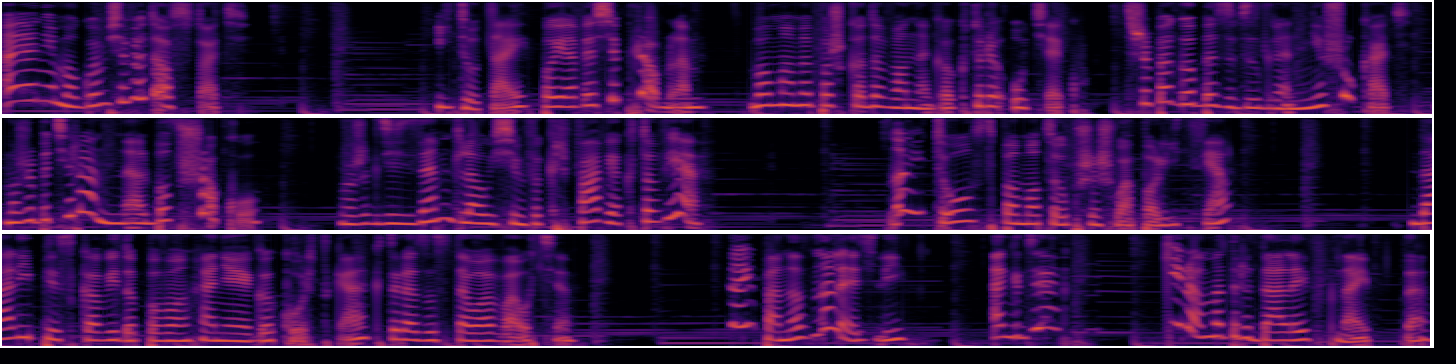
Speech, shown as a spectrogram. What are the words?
a ja nie mogłem się wydostać. I tutaj pojawia się problem, bo mamy poszkodowanego, który uciekł. Trzeba go bezwzględnie szukać. Może być ranny albo w szoku. Może gdzieś zemdlał i się wykrwawia, kto wie. No i tu z pomocą przyszła policja. Dali pieskowi do powąchania jego kurtkę, która została w aucie. No i pana znaleźli. A gdzie? Kilometr dalej w knajpce.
